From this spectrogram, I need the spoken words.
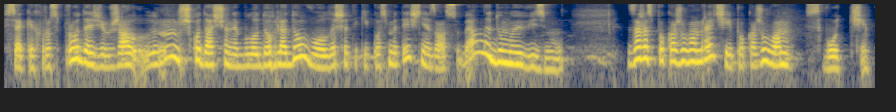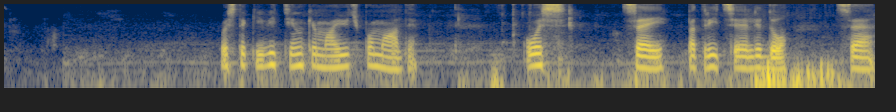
всяких розпродажів. Жал... Ну, шкода, що не було доглядового, лише такі косметичні засоби, але думаю, візьму. Зараз покажу вам речі і покажу вам сводчі. Ось такі відтінки мають помади. Ось цей Патріція Лідо це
